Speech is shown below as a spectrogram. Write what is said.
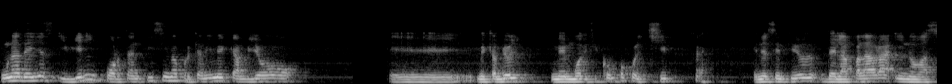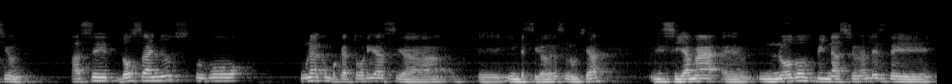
Una de ellas, y bien importantísima, porque a mí me cambió, me cambió, me modificó un poco el chip en el sentido de la palabra innovación. Hace dos años hubo una convocatoria hacia eh, investigadores de la universidad y se llama eh, Nodos Binacionales de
